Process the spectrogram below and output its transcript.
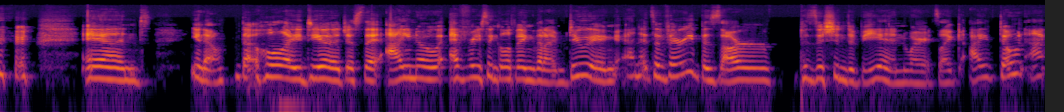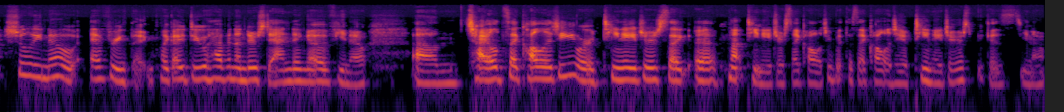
and you know that whole idea just that I know every single thing that I'm doing, and it's a very bizarre position to be in where it's like I don't actually know everything. Like I do have an understanding of, you know, um, child psychology or teenager psych uh, not teenager psychology, but the psychology of teenagers because, you know,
